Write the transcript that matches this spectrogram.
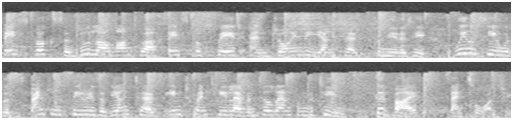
Facebook, so do log on to our Facebook page and join the Young Turks community. We'll see you with a spanking series of Young Turks in 2011. Till then, from the team, goodbye. Thanks for watching.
